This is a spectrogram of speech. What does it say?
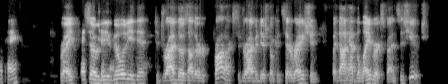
Okay. Right. That's so the ability to, to drive those other products to drive additional consideration, but not have the labor expense is huge.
